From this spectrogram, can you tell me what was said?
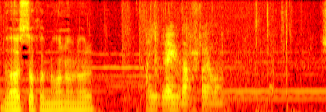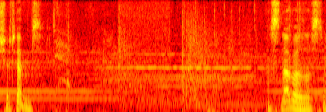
Ja, ist doch in Ordnung, lol. I blame the Steuerung. Shit happens. Ein Sniper sagst du.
